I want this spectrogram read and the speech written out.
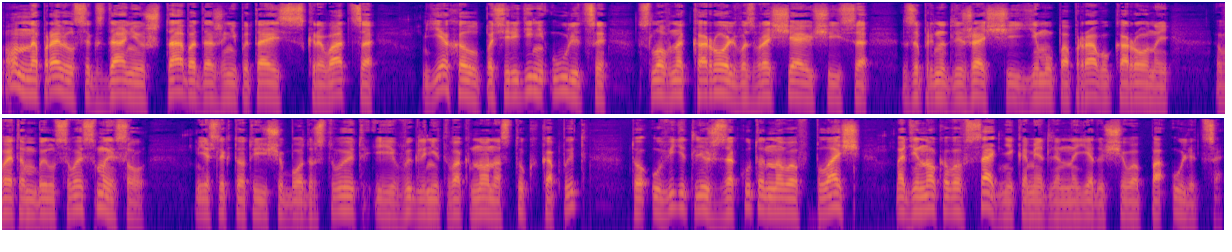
Он направился к зданию штаба, даже не пытаясь скрываться, ехал посередине улицы, словно король, возвращающийся за принадлежащей ему по праву короной – в этом был свой смысл. Если кто-то еще бодрствует и выглянет в окно на стук копыт, то увидит лишь закутанного в плащ одинокого всадника, медленно едущего по улице.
